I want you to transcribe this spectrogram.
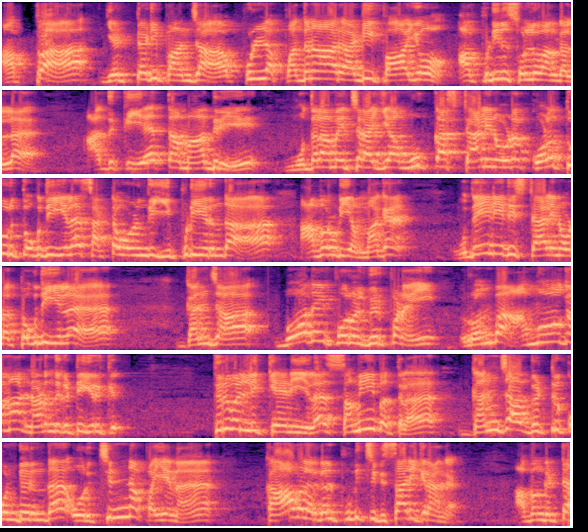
அப்பா எட்டு அடி பாஞ்சா புள்ள பதினாறு அடி பாயும் அப்படின்னு சொல்லுவாங்கல்ல அதுக்கு ஏத்த மாதிரி முதலமைச்சர் ஐயா மு க ஸ்டாலினோட கொளத்தூர் தொகுதியில சட்ட ஒழுங்கு இப்படி இருந்தா அவருடைய மகன் உதயநிதி ஸ்டாலினோட தொகுதியில கஞ்சா போதைப் பொருள் விற்பனை ரொம்ப அமோகமா நடந்துகிட்டு இருக்கு. திருவல்லிக்கேணியில சமீபத்துல கஞ்சா விற்று கொண்டிருந்த ஒரு சின்ன பையனை காவலர்கள் பிடிச்சு விசாரிக்கிறாங்க. அவங்கிட்ட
